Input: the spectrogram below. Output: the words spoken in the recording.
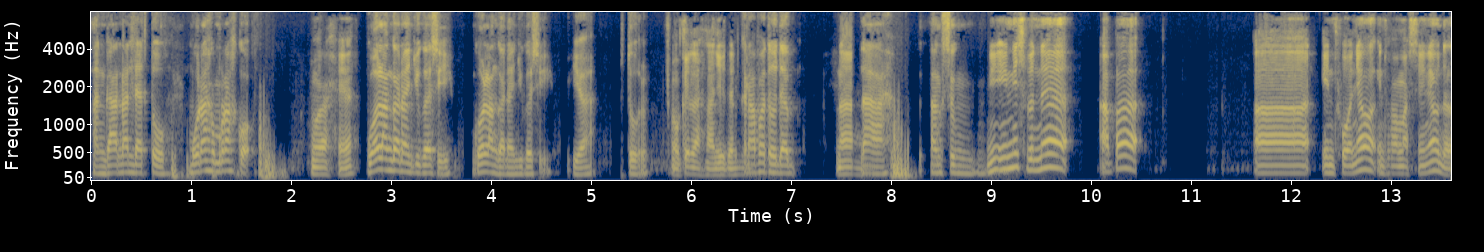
Langganan dah tuh. Murah-murah kok. Wah ya. Gue langganan juga sih. Gue langganan juga sih. Ya, betul. Oke lah, lanjut. aja. Kenapa tuh udah Nah, Nah, langsung Ini ini sebenarnya apa eh, infonya informasinya udah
